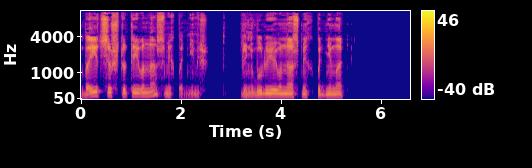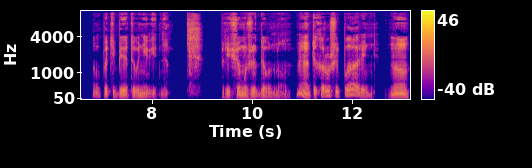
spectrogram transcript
Боится, что ты его насмех поднимешь. — Да не буду я его насмех поднимать. Ну, по тебе этого не видно. Причем уже давно. А, ты хороший парень, но,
